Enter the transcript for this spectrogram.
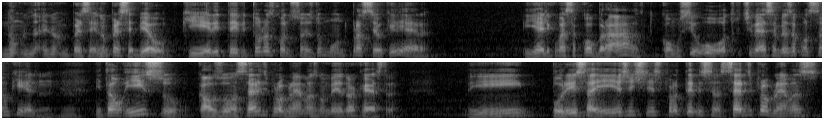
Não, não- ele, não perce- ele não percebeu que ele teve todas as condições do mundo para ser o que ele era. E aí ele começa a cobrar como se o outro tivesse a mesma condição que ele. Então isso causou uma série de problemas no meio da orquestra. E por isso aí a gente teve uma série de problemas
